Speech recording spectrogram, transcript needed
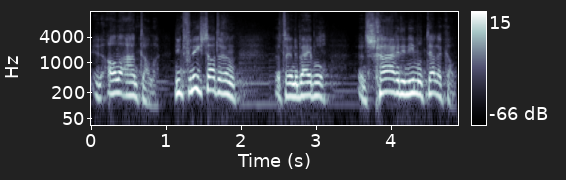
in alle aantallen. Niet voor niets staat er, een, dat er in de Bijbel een schare die niemand tellen kan.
